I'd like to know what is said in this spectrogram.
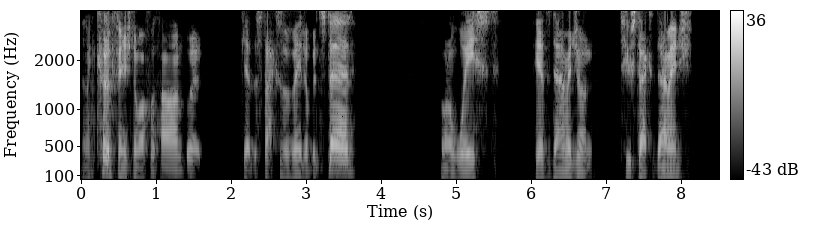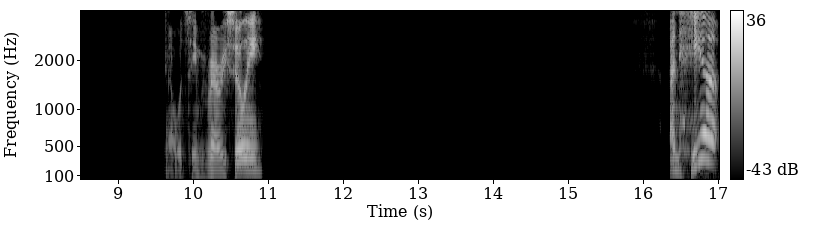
And I could have finished him off with Han, but get the stacks of evade up instead. Don't want to waste Piett's damage on two stacks of damage. That would seem very silly. And here,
